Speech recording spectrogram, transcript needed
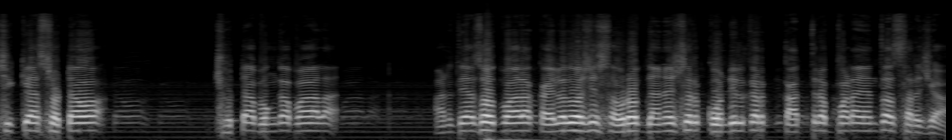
चिक्क्या सोटावा छोटा भुंगा पाहिला. आणि त्यासोबत पाहिला कैलासवासी सौरभ ज्ञानेश्वर कोंडिलकर कात्रपाडा यांचा सर्जा.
